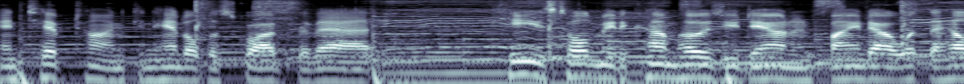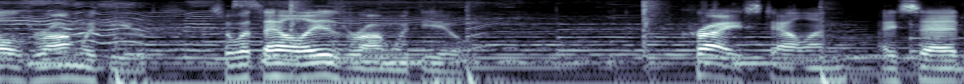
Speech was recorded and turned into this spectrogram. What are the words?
and Tipton can handle the squad for that. Keyes told me to come hose you down and find out what the hell is wrong with you. So what the hell is wrong with you? Christ, Alan, I said.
